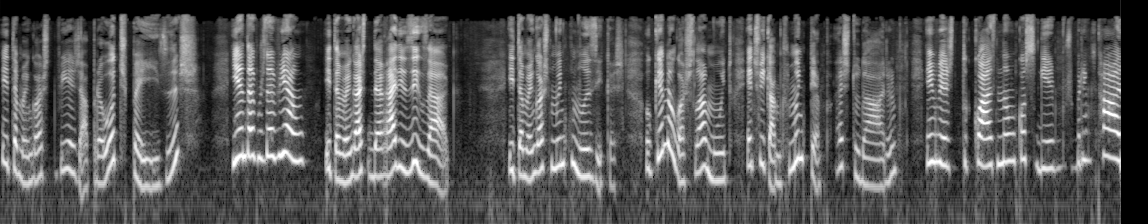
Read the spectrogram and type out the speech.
E também gosto de viajar para outros países e andarmos de avião. E também gosto da rádio Zig Zag. E também gosto muito de músicas. O que eu não gosto lá muito é de ficarmos muito tempo a estudar em vez de quase não conseguirmos brincar.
